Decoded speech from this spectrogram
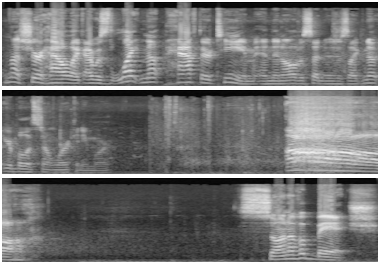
I'm not sure how, like, I was lighting up half their team, and then all of a sudden it was just like, nope, your bullets don't work anymore. Oh! Son of a bitch.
